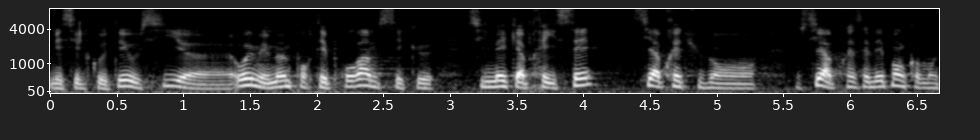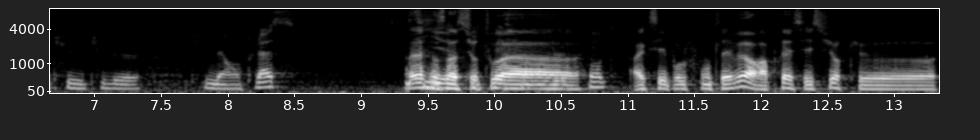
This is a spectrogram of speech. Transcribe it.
mais c'est le côté aussi, euh, ouais, mais même pour tes programmes, c'est que si le mec après il sait, si après tu en, si après ça dépend comment tu, tu le, tu le mets en place. Bah là, Si, ça sera surtout à-. Axé pour le front lever. Après, c'est sûr que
